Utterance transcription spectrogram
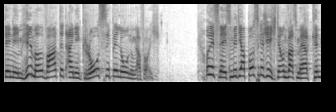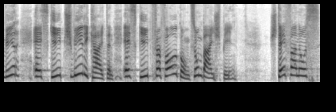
denn im Himmel wartet eine große Belohnung auf euch. Und jetzt lesen wir die Apostelgeschichte. Und was merken wir? Es gibt Schwierigkeiten. Es gibt Verfolgung. Zum Beispiel. Stephanus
